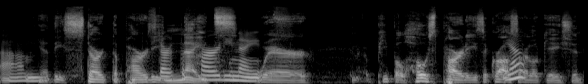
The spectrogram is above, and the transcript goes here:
Yeah, these start the party Start the party nights. where you know, people host parties across Yeah. our location,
